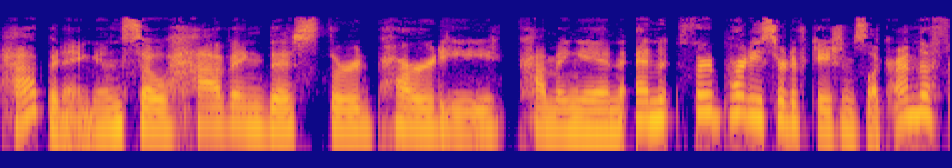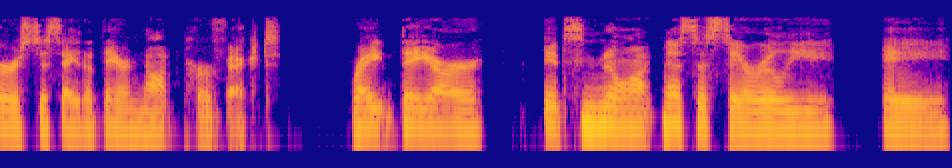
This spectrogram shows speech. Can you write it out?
happening. And so having this third party coming in and third party certifications, look, I'm the first to say that they are not perfect, right? They are, it's not necessarily a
